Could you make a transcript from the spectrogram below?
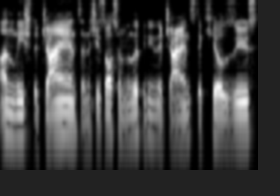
unleash the giants and then she's also manipulating the giants to kill zeus.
